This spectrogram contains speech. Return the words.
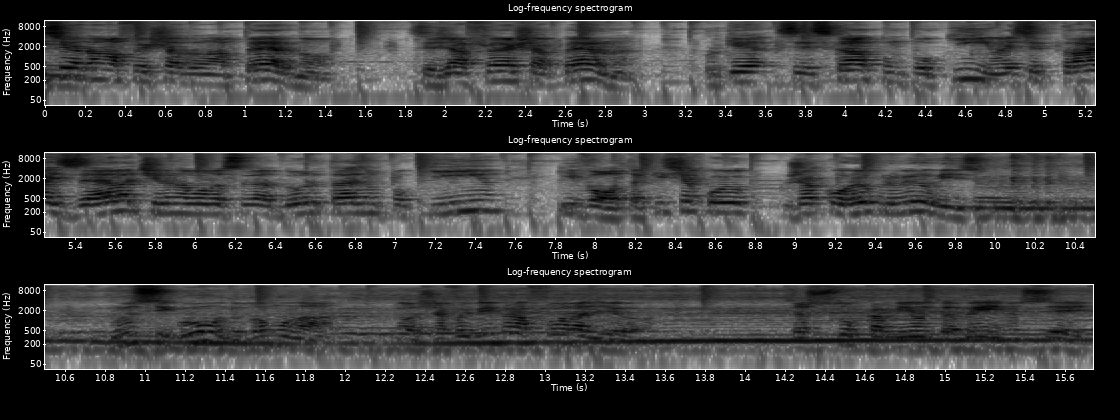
você já dá uma fechada na perna, ó. Você já fecha a perna, porque você escapa um pouquinho, aí você traz ela, tirando a mão do acelerador, traz um pouquinho e volta. Aqui você já correu, já correu o primeiro risco. No segundo, vamos lá. Ó, já foi bem pra fora ali, ó. Já assustou o caminhão também, não sei.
